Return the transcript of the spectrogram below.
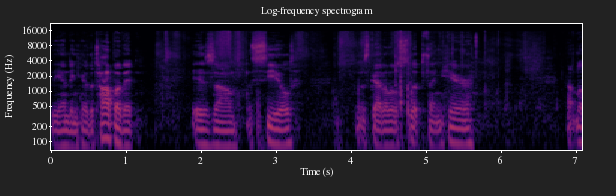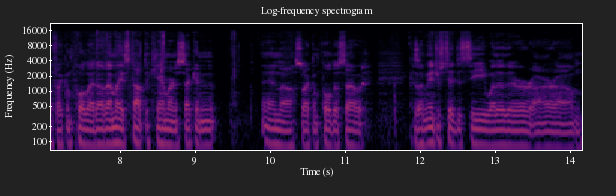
the ending here. The top of it is um, sealed. It's got a little slip thing here. I don't know if I can pull that out. I might stop the camera in a second and uh, so I can pull this out because I'm interested to see whether there are um,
